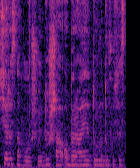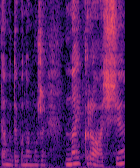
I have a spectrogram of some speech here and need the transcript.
Ще раз наголошую, душа обирає ту родову систему, де вона може найкраще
